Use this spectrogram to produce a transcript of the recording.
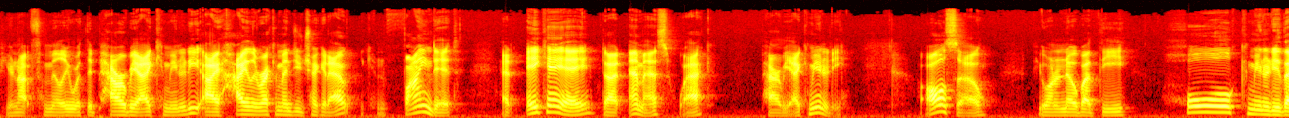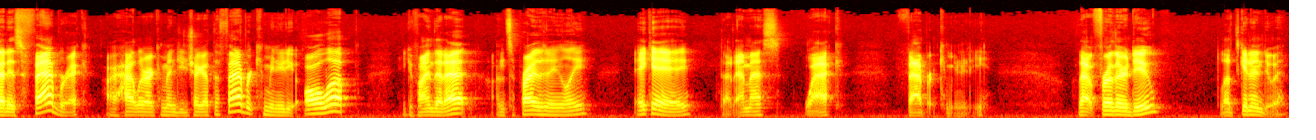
If you're not familiar with the Power BI community, I highly recommend you check it out. You can find it at aka.ms whack Power BI community. Also, if you want to know about the whole community that is Fabric, I highly recommend you check out the Fabric community all up. You can find that at, unsurprisingly, aka.ms whack Fabric community. Without further ado, let's get into it.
